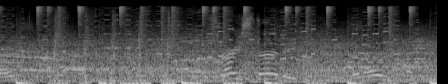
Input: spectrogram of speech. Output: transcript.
It's very sturdy, you know.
